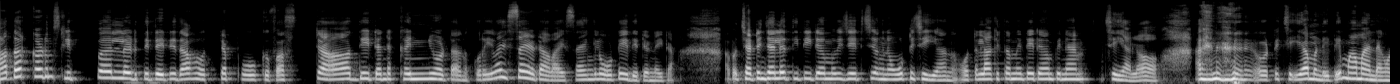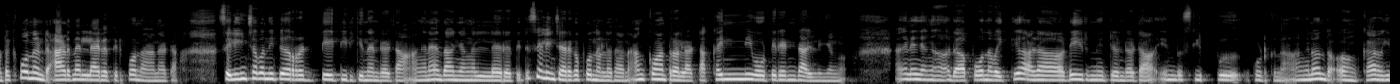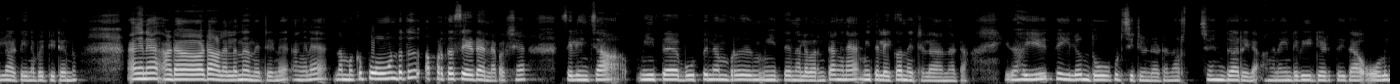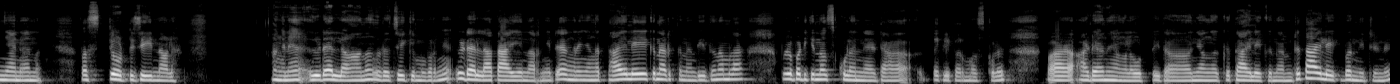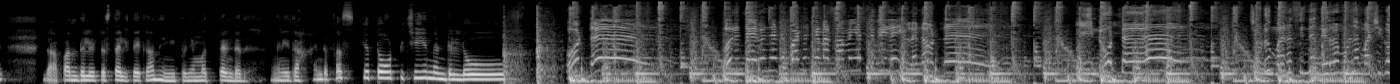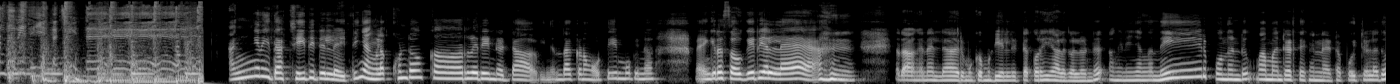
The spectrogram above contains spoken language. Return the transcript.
ആധാർ കാർഡും സ്ലിപ്പെല്ലാം എടുത്തിട്ടായിട്ട് ഇതാ ഒറ്റ പോക്ക്. ഫസ്റ്റ് ആദ്യമായിട്ട് എന്റെ കഞ്ഞോട്ടാണ് കുറേ വയസ്സായിട്ടാ. വയസ്സായെങ്കിലും ഓട്ട് ചെയ്തിട്ടുണ്ടായിട്ടാ. അപ്പോൾ ചട്ടിഞ്ചാല എത്തിയിട്ട് നമ്മൾ വിചാരിച്ച് അങ്ങനെ ഓട്ട് ചെയ്യാമെന്ന് ഹോട്ടലാക്കി തന്നിട്ട് പിന്നെ ചെയ്യാമല്ലോ അങ്ങനെ ഓട്ട് ചെയ്യാൻ വേണ്ടിയിട്ട് മാമാന്റെ അങ്ങോട്ടേക്ക് പോകുന്നുണ്ട്. അവിടെ നിന്ന് എല്ലാവരും എത്തിയിട്ട് പോകുന്നതാണ് കേട്ടോ. സെലീൻച്ച വന്നിട്ട് റെഡി ആയിട്ട് ഇരിക്കുന്നുണ്ട് കേട്ടോ. അങ്ങനെ എന്താ ഞങ്ങൾ എല്ലാവരും എത്തിയിട്ട് സെലീൻചാരൊക്കെ പോകുന്നുള്ളതാണ്. അങ്ങ് മാത്രമല്ല കേട്ടോ. കന്നി വോട്ട് രണ്ടാളിന് ഞങ്ങൾ. അങ്ങനെ ഞങ്ങൾ അതാ പോകുന്ന വഴിക്ക് അവിടെ ഇരുന്നിട്ടുണ്ട് കേട്ടോ. എന്ത് സ്ലിപ്പ് കൊടുക്കുന്ന? അങ്ങനെ എന്തോ? എനിക്കറിയില്ല കേട്ടോ ഇതിനെ പറ്റിയിട്ടൊന്നും അങ്ങനെ അടാടെ ആളെല്ലാം നിന്നിട്ടുണ്ട്. അങ്ങനെ നമുക്ക് പോകേണ്ടത് അപ്പുറത്തെ സൈഡ് തന്നെ. പക്ഷേ സെലീൻച മീത്തെ ബൂത്ത് നമ്പർ മീത്തെ എന്നല്ല പറഞ്ഞിട്ട് അങ്ങനെ മീത്തിലേക്ക് വന്നിട്ടുള്ളതാണ് കേട്ടോ. ഇത് ഈ തേയിലും എന്തോ പിടിച്ചിട്ടുണ്ട് കേട്ടോ. നിറച്ച് എന്തോ അറിയില്ല. അങ്ങനെ അതിന്റെ വീഡിയോ എടുത്ത് ഇതാ ഓളും ഞാനാണ് ഫസ്റ്റ് തൊട്ട് ചെയ്യുന്ന ആൾ അങ്ങനെ ഇടല്ലാന്ന് ഇവിടെ ചോദിക്കുമ്പോൾ പറഞ്ഞ് ഇടല്ല തായെന്ന് പറഞ്ഞിട്ട് അങ്ങനെ ഞങ്ങൾ തായലേക്ക് നടക്കുന്നുണ്ട്. ഇത് നമ്മളെ പിള്ളേർ പഠിക്കുന്ന സ്കൂൾ തന്നെ കേട്ടോ തെക്കിപ്പറമ്പ സ്കൂൾ അവിടെയാണ് ഞങ്ങൾ ഒട്ട് ഇതാ ഞങ്ങൾക്ക് തായലേക്ക് എന്ന് പറഞ്ഞിട്ട് തായലേക്ക് വന്നിട്ടുണ്ട്. ഇതാ പന്തലിട്ട സ്ഥലത്തേക്കാണ് ഇനിയിപ്പോൾ ഞാൻ എത്തേണ്ടത്. അങ്ങനെ ഇതാ എന്റെ ഫസ്റ്റ് തോട്ട് ചെയ്യുന്നുണ്ടല്ലോ. അങ്ങനെ ഇതാ ചെയ്തിട്ടില്ലായിട്ട് ഞങ്ങളെ കൊണ്ടോ കാർ വരെ ഉണ്ട് കേട്ടോ പിന്നെ എന്താക്കണം? ഓട്ട് ചെയ്യുമ്പോൾ പിന്നെ ഭയങ്കര സൗകര്യമല്ലേ? അതാ അങ്ങനെ എല്ലാവരും മുഖമുടിയെല്ലാം ഇട്ട കുറേ ആളുകളുണ്ട്. അങ്ങനെ ഞങ്ങൾ നേരെ പോകുന്നുണ്ട് മാമന്റെ അടുത്തേക്ക് തന്നെ കേട്ടോ പോയിട്ടുള്ളത്.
